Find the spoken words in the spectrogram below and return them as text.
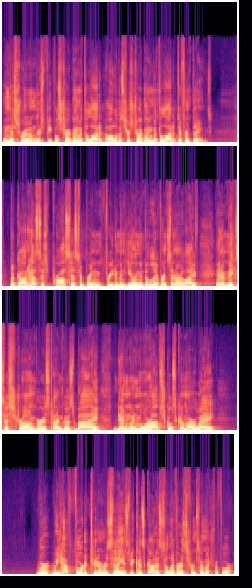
In this room, there's people struggling with a lot of, all of us are struggling with a lot of different things. But God has this process of bringing freedom and healing and deliverance in our life, and it makes us stronger as time goes by. Then, when more obstacles come our way, we're, we have fortitude and resilience because God has delivered us from so much before.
